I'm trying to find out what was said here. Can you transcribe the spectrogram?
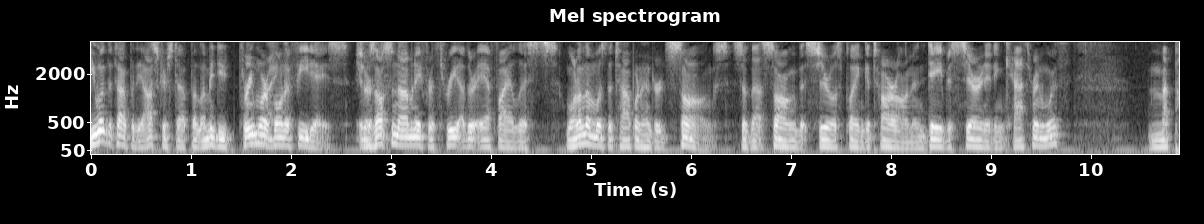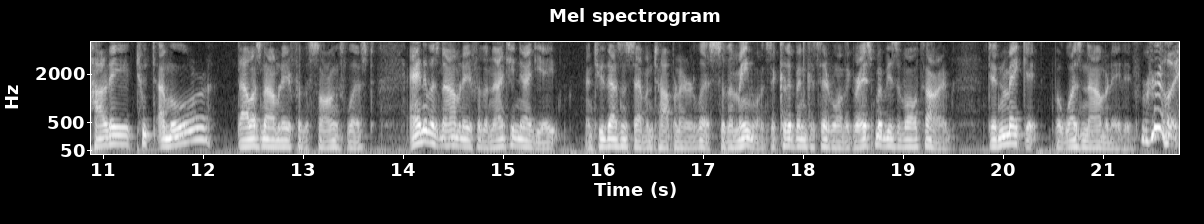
You want to talk about the Oscar stuff, but let me do three more Right. bona fides. It was also nominated for three other AFI lists. One of them was the top 100 songs. So that song that Cyril's playing guitar on and Dave is serenading Catherine with, M'appari tutt'amor, that was nominated for the songs list. And it was nominated for the 1998 and 2007 top 100 lists. So the main ones. It could have been considered one of the greatest movies of all time. Didn't make it, but was nominated. Really?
